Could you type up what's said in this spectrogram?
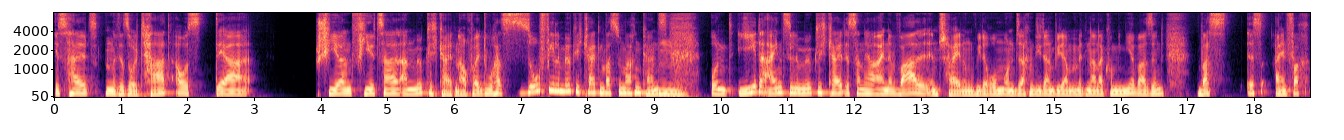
ist halt ein Resultat aus der schieren Vielzahl an Möglichkeiten auch, weil du hast so viele Möglichkeiten, was du machen kannst. Mhm. Und jede einzelne Möglichkeit ist dann ja eine Wahlentscheidung wiederum und Sachen, die dann wieder miteinander kombinierbar sind, was es einfach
